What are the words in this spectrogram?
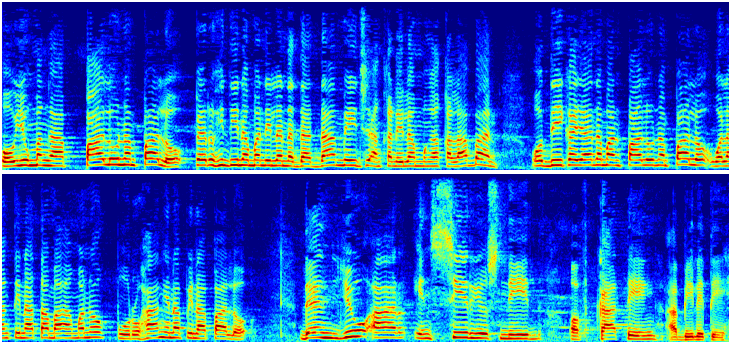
o yung mga palo ng palo pero hindi naman nila nadadamage ang kanilang mga kalaban o di kaya naman palo ng palo, walang tinatama ang manok, puro hangin ang pinapalo, then you are in serious need of cutting ability.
